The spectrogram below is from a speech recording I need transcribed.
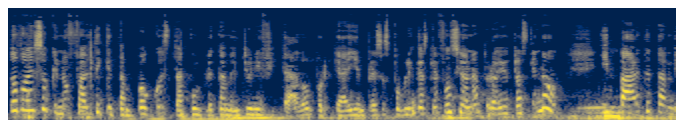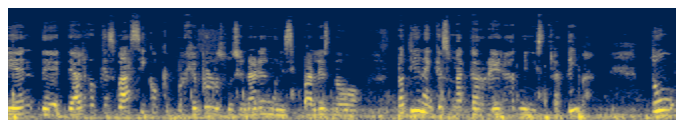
todo eso que no falta y que tampoco está completamente unificado, porque hay empresas públicas que funcionan, pero hay otras que no. Y parte también de, de algo que es básico, que por ejemplo los funcionarios municipales no, no tienen, que es una carrera administrativa. Tú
